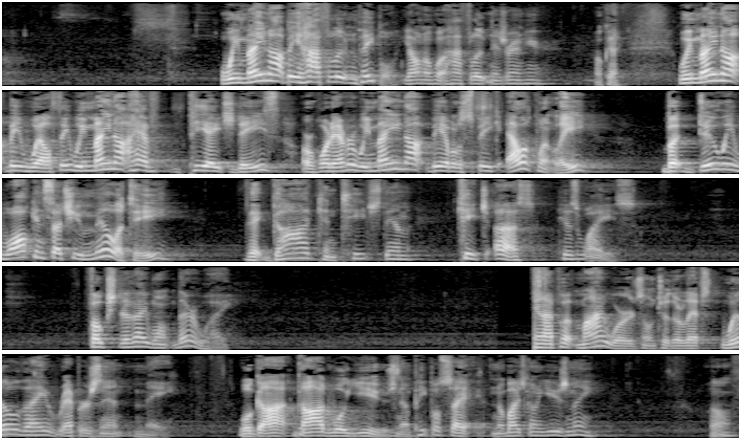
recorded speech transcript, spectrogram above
We may not be highfalutin people. Y'all know what highfalutin is around here? Okay. We may not be wealthy. We may not have PhDs or whatever. We may not be able to speak eloquently. But do we walk in such humility that God can teach them, teach us his ways? Folks today want their way. Can I put my words onto their lips? Will they represent me? Will God, God will use. Now, people say, nobody's going to use me. Well,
